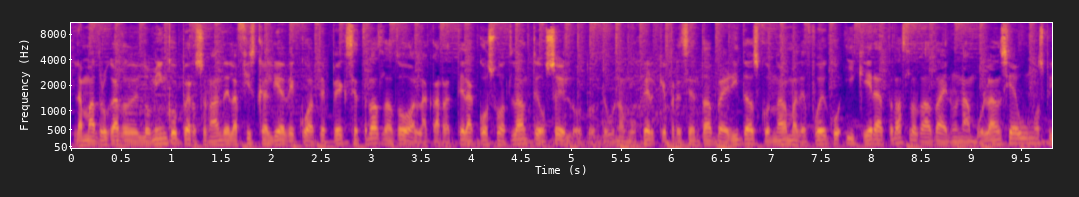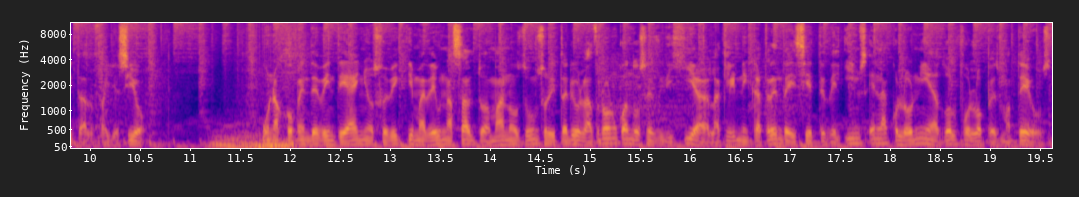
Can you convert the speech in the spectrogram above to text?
La madrugada del domingo, personal de la Fiscalía de Coatepec se trasladó a la carretera Coso-Atlante-Ocelo, donde una mujer que presentaba heridas con arma de fuego y que era trasladada en una ambulancia a un hospital falleció. Una joven de 20 años fue víctima de un asalto a manos de un solitario ladrón cuando se dirigía a la clínica 37 del IMSS en la colonia Adolfo López Mateos.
